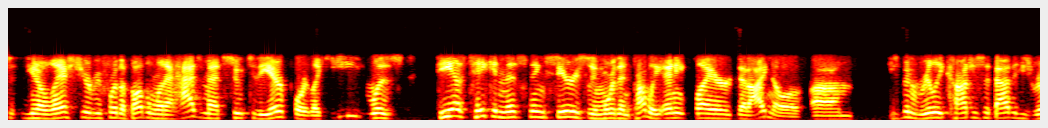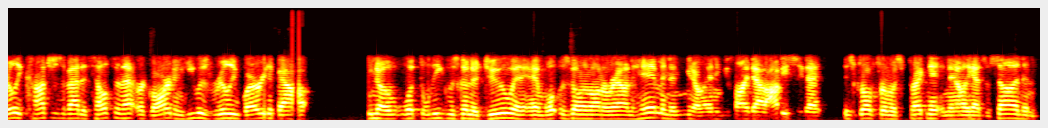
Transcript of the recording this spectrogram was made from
to, you know, last year before the bubble in a hazmat suit to the airport. Like he was, he has taken this thing seriously more than probably any player that I know of. Um, he's been really conscious about it. He's really conscious about his health in that regard, and he was really worried about, you know, what the league was going to do and, and what was going on around him. And then, you know, and you find out obviously that his girlfriend was pregnant, and now he has a son, and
